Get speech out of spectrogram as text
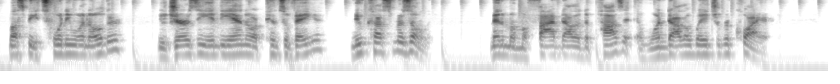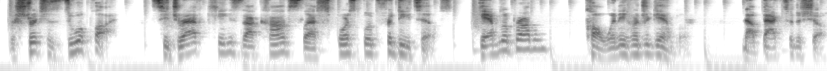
Must be 21 older, New Jersey, Indiana, or Pennsylvania. New customers only. Minimum of $5 deposit and $1 wager required. Restrictions do apply. See DraftKings.com slash sportsbook for details. Gambler problem? Call 1-800-GAMBLER. Now back to the show.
